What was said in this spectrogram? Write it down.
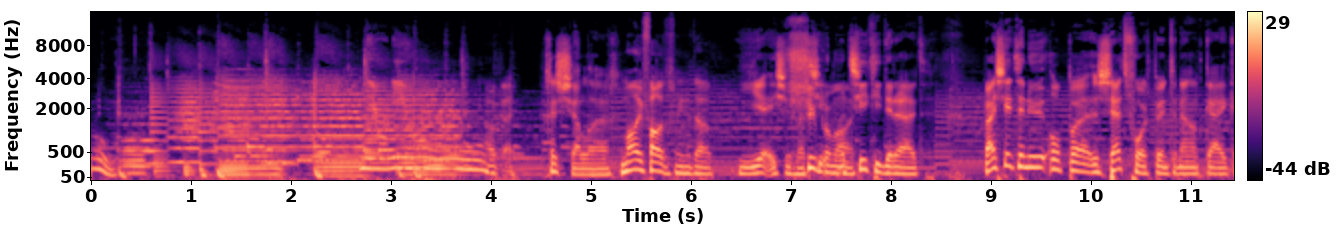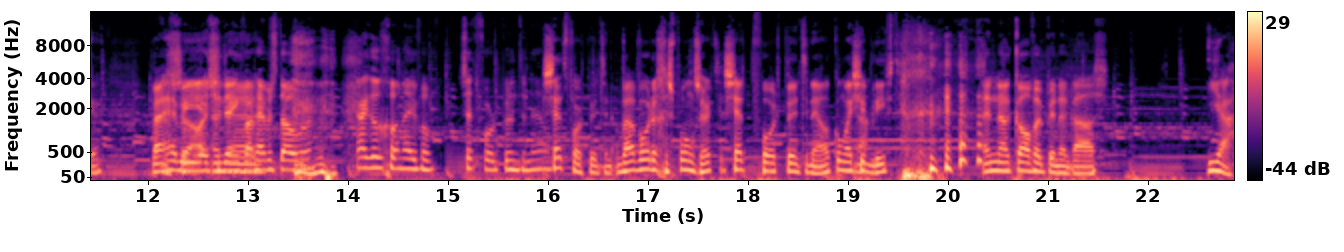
Oeh. Nieuw, nieuw. Oké. Gezellig. Mooie foto's vind ik het ook. Jezus, wat, Supermooi. wat ziet hij eruit. Wij zitten nu op eh Zford.nl aan het kijken. Wij Dus, hebben hier als je een, denkt, waar eh, hebben ze het over? Kijk ook gewoon even op zetvoort.nl. Zford.nl. Wij worden gesponsord. Zford.nl. Kom alsjeblieft. En uh, kalf en pindakaas. Ja.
